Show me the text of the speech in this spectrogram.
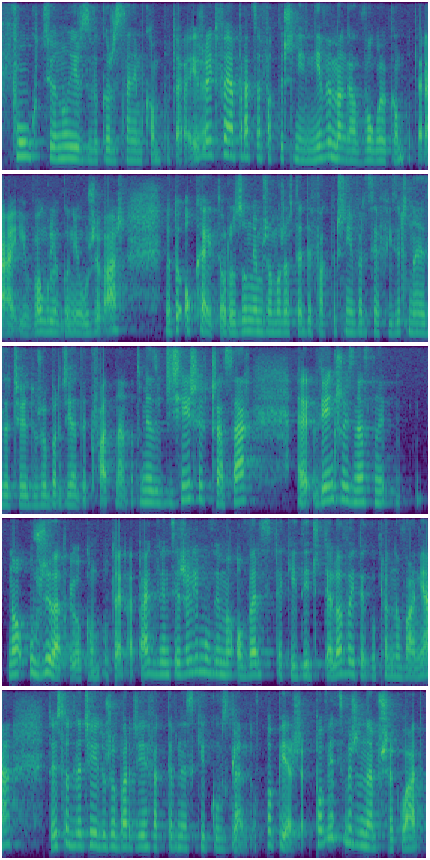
funkcjonujesz z wykorzystaniem komputera. Jeżeli Twoja praca faktycznie nie wymaga w ogóle komputera i w ogóle go nie używasz, no to okej, okay, to rozumiem, że może wtedy faktycznie wersja fizyczna jest dla Ciebie dużo bardziej adekwatna. Natomiast w dzisiejszych czasach e, większość z nas no, używa tego komputera, tak? Więc jeżeli mówimy o wersji takiej digitalowej tego planowania, to jest to dla Ciebie dużo bardziej efektywne z kilku względów. Po pierwsze, powiedzmy, że na przykład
